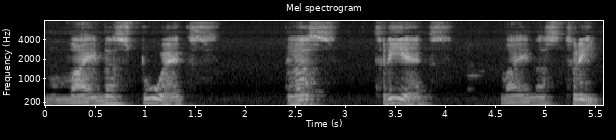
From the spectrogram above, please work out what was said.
minus two x plus three x minus three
